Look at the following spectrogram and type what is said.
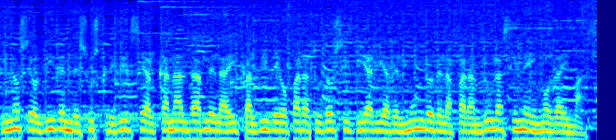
y no se olviden de suscribirse al canal darle like al vídeo para tu dosis diaria del mundo de la farandula cine y moda y más.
